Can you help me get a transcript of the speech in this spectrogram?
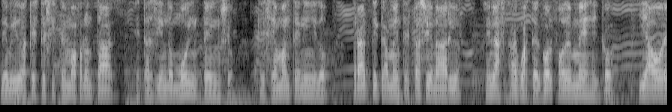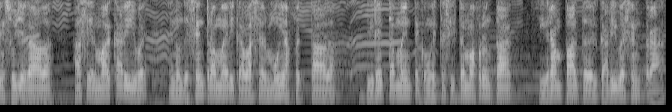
debido a que este sistema frontal está siendo muy intenso, que se ha mantenido prácticamente estacionario en las aguas del Golfo de México y ahora en su llegada hacia el Mar Caribe, en donde Centroamérica va a ser muy afectada directamente con este sistema frontal y gran parte del Caribe central.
